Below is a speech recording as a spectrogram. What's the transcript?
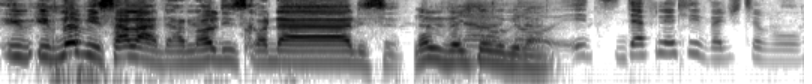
if, if no be salad and all this other this thing? no be no, vegetable be no, that. it's definitely vegetable.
